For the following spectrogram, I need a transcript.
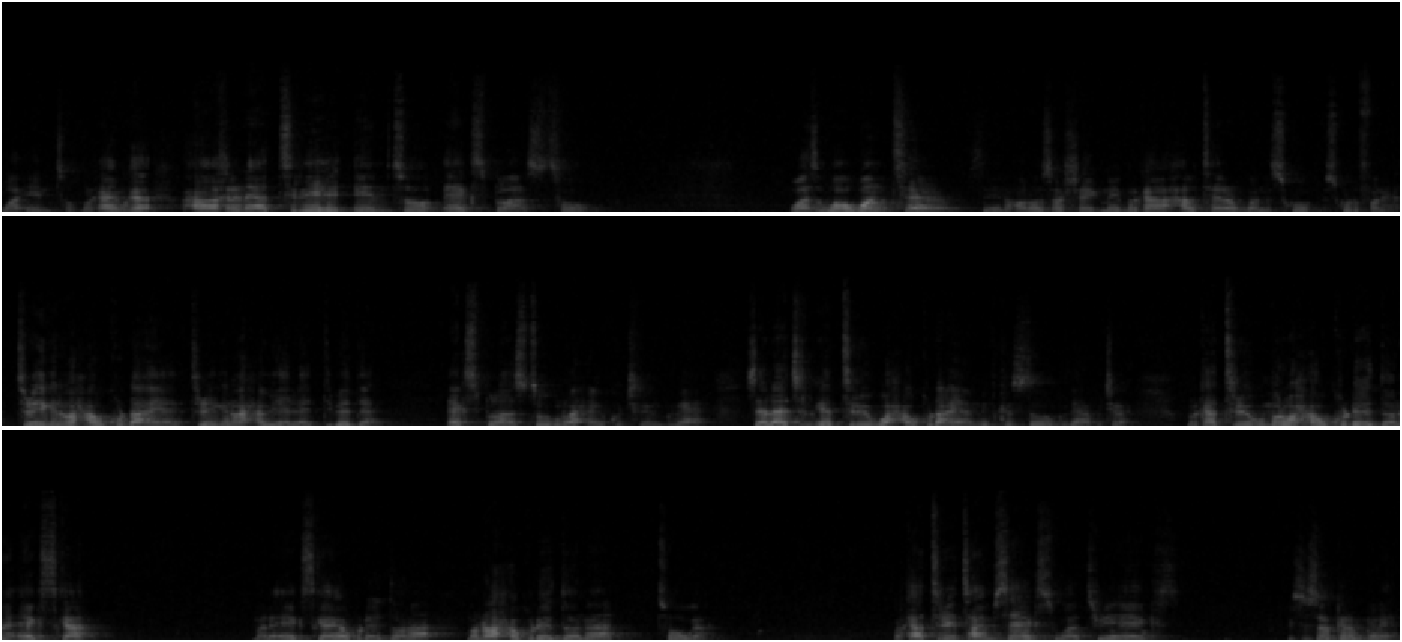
Waa into. Marka imika waxaan akrinayaa three into x plus two. Waa one term. Sidaynu hore u soo sheegnay. Markaa hal term baan isku isku dhufanaya. Treegani waxa uu ku dhacaya treegani waxa uu yaalaa dibadda x plus two-guna waxa ay ku jiraan gudaha. Salajilgeed treegu waxa uu ku dhacayaa mid kasta oo gudaha ku jira. Marka treegu mar waxa uu ku dhici doonaa x-ka mar x-ka ayaa ku dhici doonaa marna waxa uu ku dhici doonaa two-ga marka three times x waa three x. Wayse soo garab galaya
